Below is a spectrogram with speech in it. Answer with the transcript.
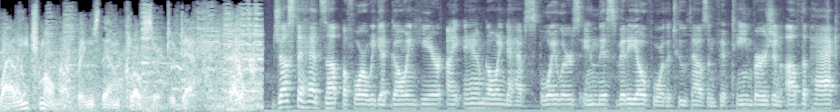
while each moment brings them closer to death. Just a heads up before we get going here, I am going to have spoilers in this video for the 2015 version of the pack.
